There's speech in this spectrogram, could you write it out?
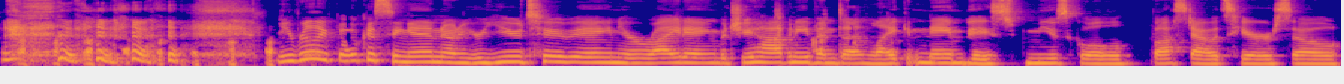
you're really focusing in on your YouTubing your writing, but you haven't even done like name-based musical bust outs here. So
